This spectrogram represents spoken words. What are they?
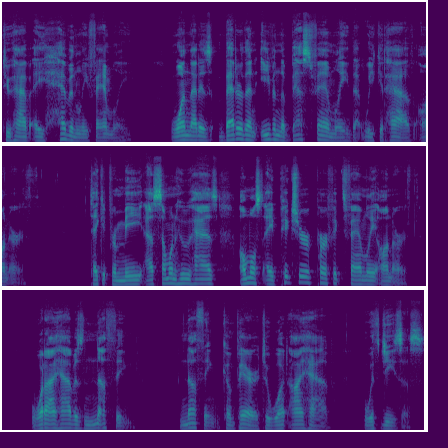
to have a heavenly family, one that is better than even the best family that we could have on earth. Take it from me as someone who has almost a picture perfect family on earth. What I have is nothing nothing compared to what I have with Jesus.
